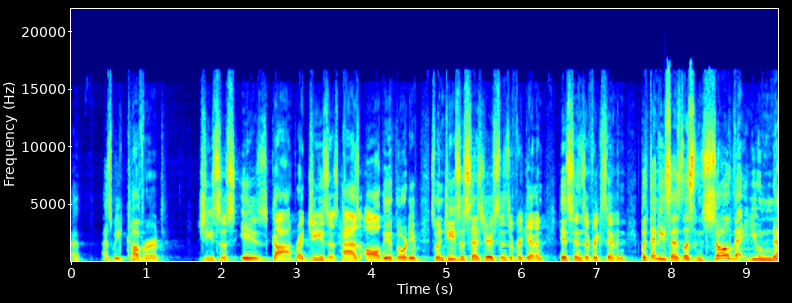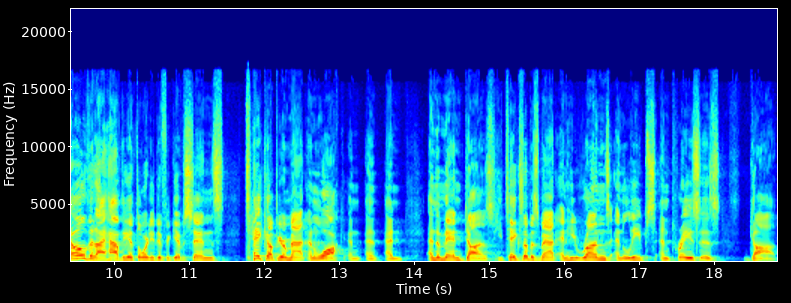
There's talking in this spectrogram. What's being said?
Uh, as we covered, Jesus is God, right? Jesus has all the authority. So when Jesus says, Your sins are forgiven, his sins are forgiven. But then he says, Listen, so that you know that I have the authority to forgive sins, take up your mat and walk. And, and, and, and the man does. He takes up his mat and he runs and leaps and praises God.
